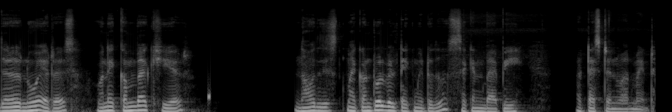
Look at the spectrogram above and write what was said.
There are no errors. When i come back here now this my control will take me to the second bapi uh, test environment.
